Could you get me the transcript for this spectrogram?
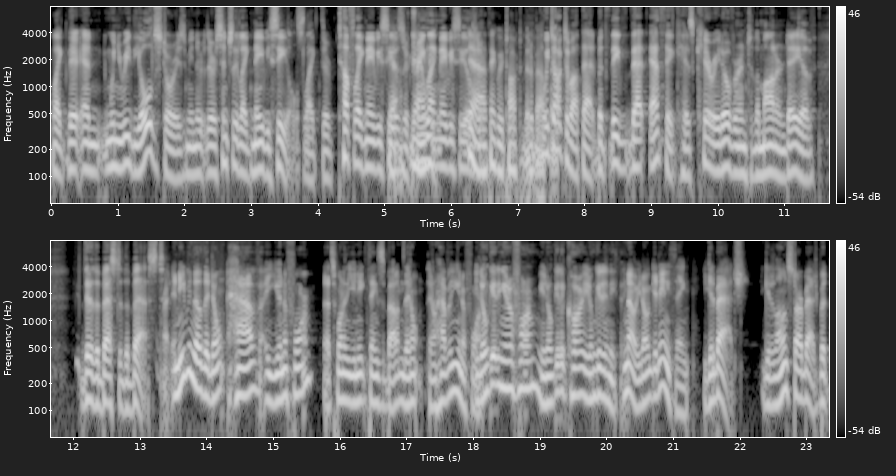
Like they and when you read the old stories, I mean, they're, they're essentially like Navy SEAls. Like they're tough like Navy SEAls. They're Yeah, trained we- like Navy SEAls. Yeah, they're- I think we talked a bit about that. we that. talked about that, but they that ethic has carried over into the modern day of they're the best of the best. Right. And even though they don't have a uniform, that's one of the unique things about them. They don't they don't have a uniform. You don't get a uniform, you don't get a car, you don't get anything. No, you don't get anything. You get a badge. You get a Lone Star badge, but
